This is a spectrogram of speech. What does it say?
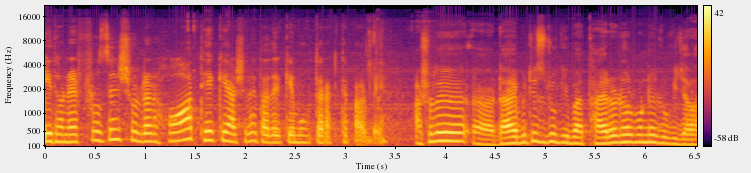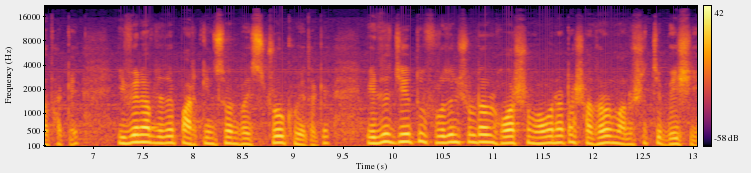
এই ধরনের ফ্রোজেন শোল্ডার হওয়া থেকে আসলে তাদেরকে মুক্ত রাখতে পারবে? আসলে ডায়াবেটিস রোগী বা থাইরয়েড হরমোনের রোগী যারা থাকে ইভেন আপ যাদের পার্কিনসন বা স্ট্রোক হয়ে থাকে এদের যেহেতু ফ্রোজেন শোল্ডার হওয়ার সম্ভাবনাটা সাধারণ মানুষের চেয়ে বেশি।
